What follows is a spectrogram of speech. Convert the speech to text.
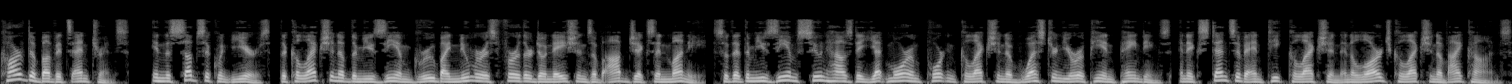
carved above its entrance. In the subsequent years, the collection of the museum grew by numerous further donations of objects and money, so that the museum soon housed a yet more important collection of Western European paintings, an extensive antique collection and a large collection of icons.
